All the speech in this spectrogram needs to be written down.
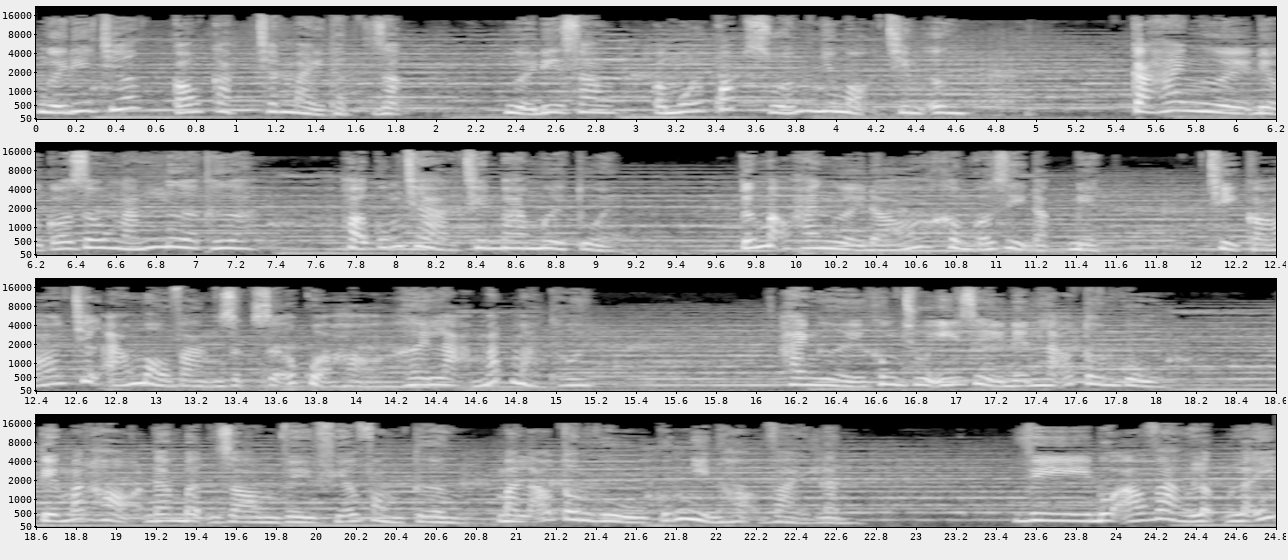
Người đi trước có cặp chân mày thật rộng, Người đi sau có mũi quắp xuống như mọ chim ưng. Cả hai người đều có râu ngắn lưa thưa, Họ cũng chả trên 30 tuổi. Tướng mạo hai người đó không có gì đặc biệt, Chỉ có chiếc áo màu vàng rực rỡ của họ hơi lạ mắt mà thôi. Hai người không chú ý gì đến lão tôn gù. Tiếng mắt họ đang bận dòm về phía vòng tường Mà lão tôn gù cũng nhìn họ vài lần. Vì bộ áo vàng lộng lẫy,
